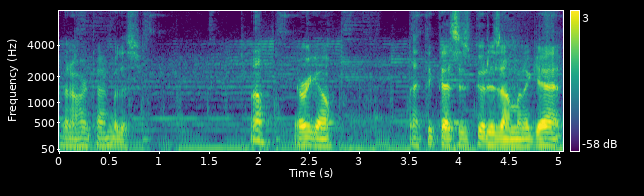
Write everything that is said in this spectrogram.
Having a hard time with this. Well, there we go. I think that's as good as I'm gonna get.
